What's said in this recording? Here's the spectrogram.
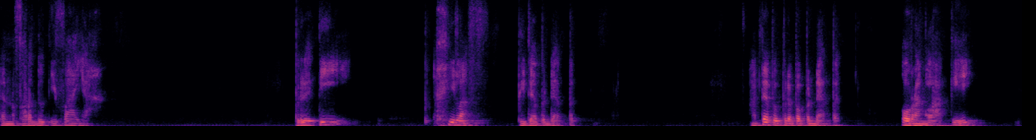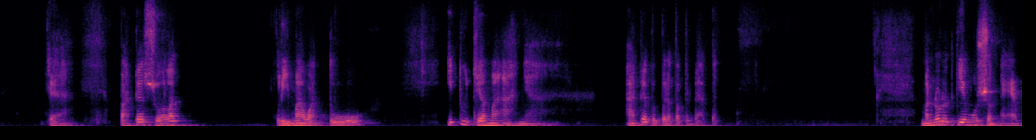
dan fardu kifayah. Berarti khilaf beda pendapat. Ada beberapa pendapat orang laki ya pada sholat lima waktu itu jamaahnya ada beberapa pendapat menurut Kiai Musonef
